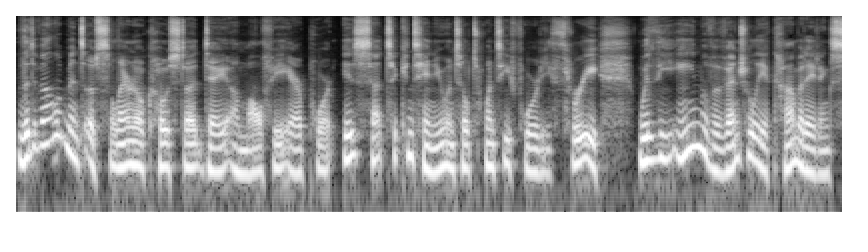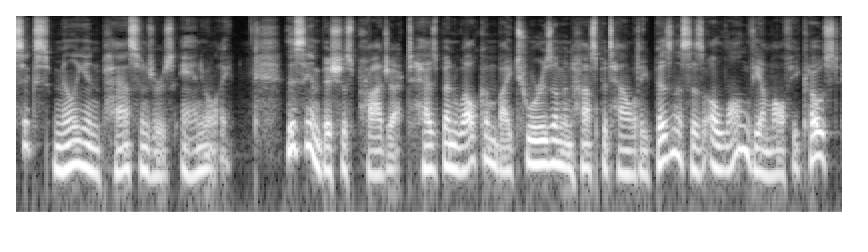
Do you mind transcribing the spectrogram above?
The development of Salerno Costa de Amalfi Airport is set to continue until 2043, with the aim of eventually accommodating 6 million passengers annually. This ambitious project has been welcomed by tourism and hospitality businesses along the Amalfi Coast,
